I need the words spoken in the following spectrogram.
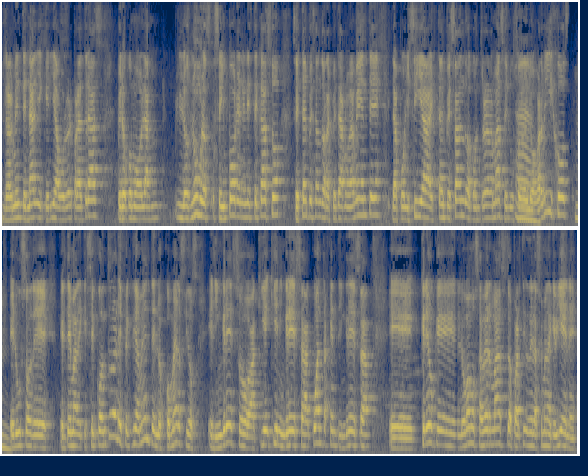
realmente nadie quería volver para atrás, pero como las los números se imponen en este caso, se está empezando a respetar nuevamente, la policía está empezando a controlar más el uso de ah. los barbijos, mm. el uso de el tema de que se controle efectivamente en los comercios el ingreso, a quién, quién ingresa, cuánta gente ingresa. Eh, creo que lo vamos a ver más a partir de la semana que viene,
